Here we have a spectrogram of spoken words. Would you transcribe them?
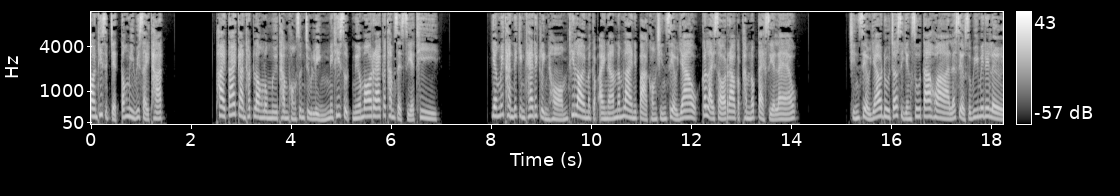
ตอนที่ 17 ต้องมีวิสัยทัศน์ ภายใต้การทดลองลงมือทำของซุนจิวหลิงในที่สุดเนื้อหม้อแรกก็ทำเสร็จเสียที ยังไม่ทันได้กินแค่ได้กลิ่นหอมที่ลอยมากับไอ้น้ำน้ำลายในปากของฉินเสี่ยวเย่าก็ไหลสอราวกับทำนบแตกเสียแล้ว ฉินเสี่ยวเย่าดูเจ้าสียังสู้ต้าฮวาและเสี่ยวสวีไม่ได้เลย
